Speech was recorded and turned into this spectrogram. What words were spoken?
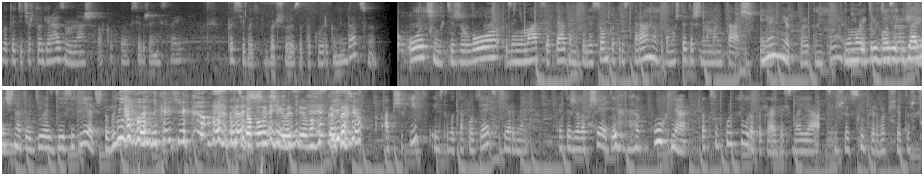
вот эти чертоги разума нашего, как бы у всех же они свои. Спасибо тебе большое за такую рекомендацию. Очень тяжело заниматься пятым колесом как рестораном, потому что это шиномонтаж. У меня нет по этому поводу ну, мы трудили, Я лично трудилась 10 лет, чтобы не было никаких У тебя получилось, я могу сказать. Общепит, если вот такой взять термин, Это же вообще отдельная кухня, как субкультура какая-то своя. Слушай, супер вообще то, что ты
